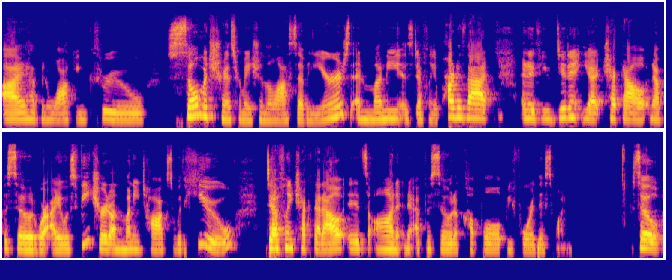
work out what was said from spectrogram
I have been walking through so much transformation in the last seven years, and money is definitely a part of that. And if you didn't yet check out an episode where I was featured on Money Talks with Hugh, definitely check that out. It's on an episode a couple before this one. So,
